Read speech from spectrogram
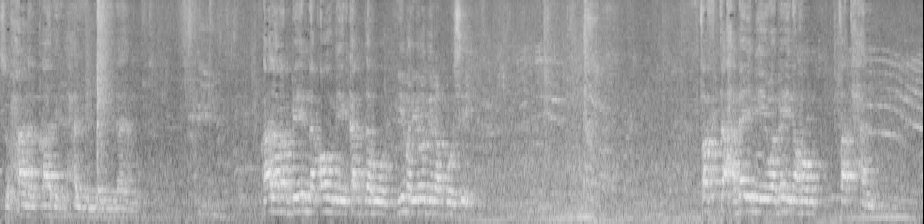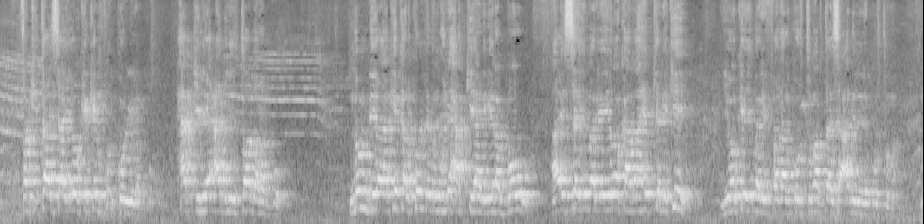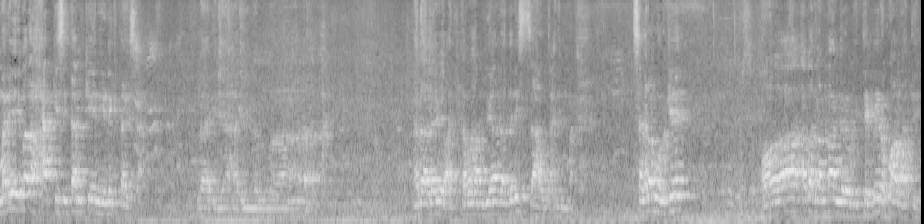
سبحان القادر الحي الذي لا يموت. قال ربي إن قومي كذبوا بما يودي ربوسي فافتح بيني وبينهم فتحا. فكتا سايوك كيف الكل ربو حكي لي عدل الطاب ربو نم بياكيك الكل المهل حكي يعني ربو هاي سيمري يوكا باهك لكي. يوكي يمري فنا الكرتما بتايسا عدل الكرتما مري مرة حكي ستان كين هيك تايسا لا إله إلا الله. هذا دري وعد تمام بيا هذا دري الساعة واحد ما. سلام ولك آه أبدا ما أنقرب التكبير قامتي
